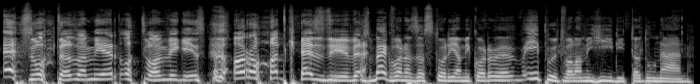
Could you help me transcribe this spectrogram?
ez volt az, amiért ott van Wiggins a rohadt kezdőben. Az megvan az a sztori, amikor épült valami híd itt a Dunán.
